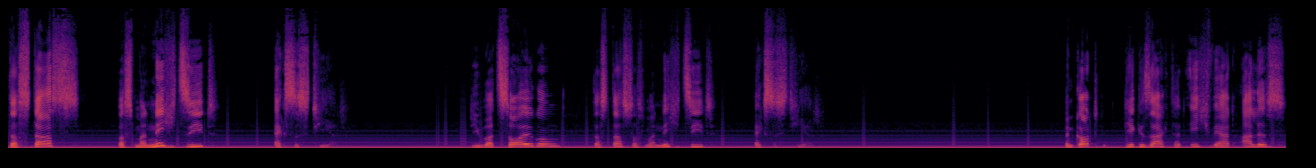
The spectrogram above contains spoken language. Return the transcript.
dass das, was man nicht sieht, existiert. Die Überzeugung, dass das, was man nicht sieht, existiert. Wenn Gott dir gesagt hat, ich werde alles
